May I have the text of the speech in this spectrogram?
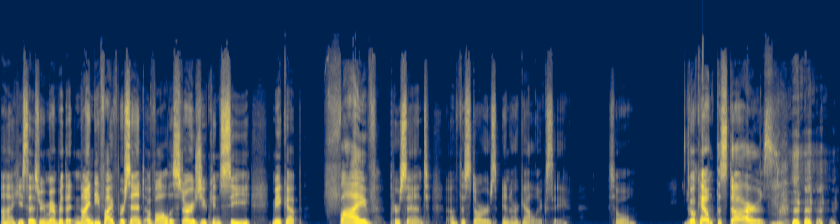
Uh, he says, remember that 95% of all the stars you can see make up 5% of the stars in our galaxy. So go count the stars.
